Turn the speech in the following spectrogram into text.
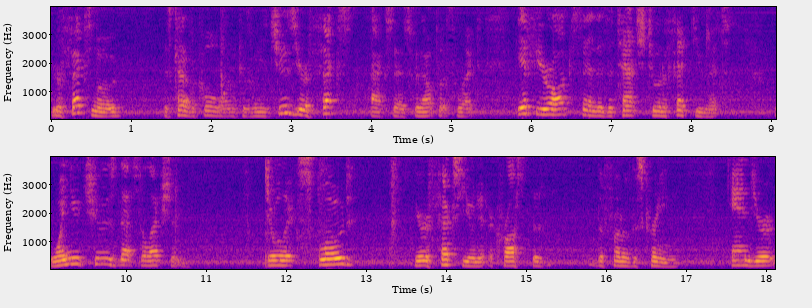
Your effects mode is kind of a cool one because when you choose your effects access with output select, if your aux send is attached to an effect unit, when you choose that selection, it will explode your effects unit across the, the front of the screen and your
